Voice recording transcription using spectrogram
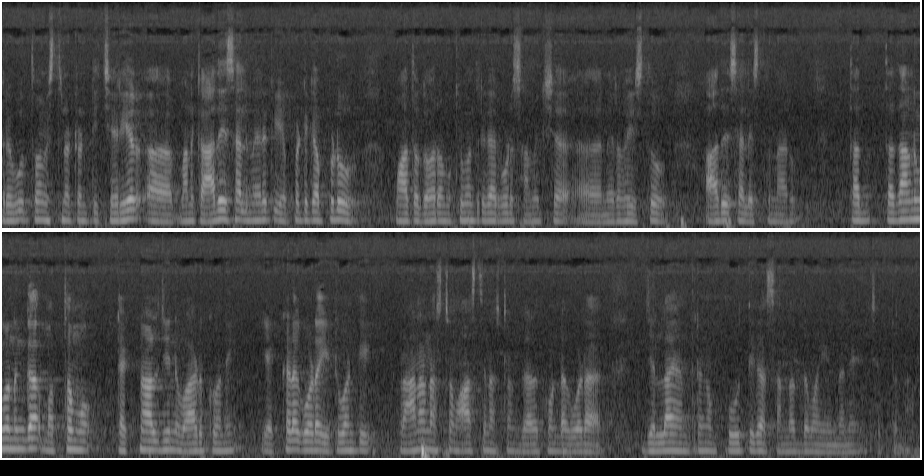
ప్రభుత్వం ఇస్తున్నటువంటి చర్యలు మనకు ఆదేశాల మేరకు ఎప్పటికప్పుడు మాతో గౌరవ ముఖ్యమంత్రి గారు కూడా సమీక్ష నిర్వహిస్తూ ఆదేశాలు ఇస్తున్నారు. తద్ తదనుగుణంగా మొత్తము టెక్నాలజీని వాడుకొని ఎక్కడ కూడా ఎటువంటి ప్రాణ నష్టం ఆస్తి నష్టం జరగకుండా కూడా జిల్లా యంత్రాంగం పూర్తిగా సన్నద్ధమైందని చెప్తున్నాను.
